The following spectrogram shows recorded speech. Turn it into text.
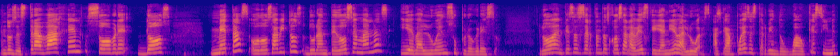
Entonces, trabajen sobre dos metas o dos hábitos durante dos semanas y evalúen su progreso. Luego empiezas a hacer tantas cosas a la vez que ya ni evalúas. Acá puedes estar viendo, wow, que sí me,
